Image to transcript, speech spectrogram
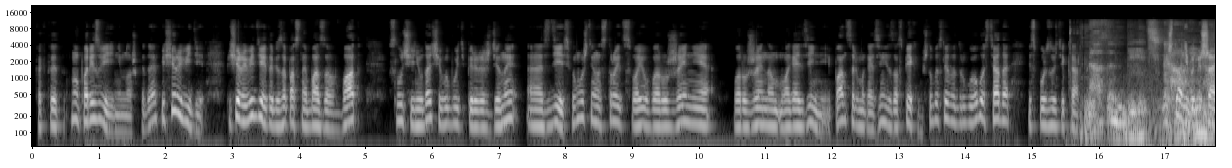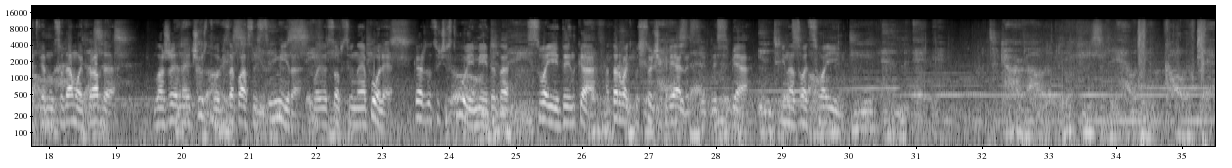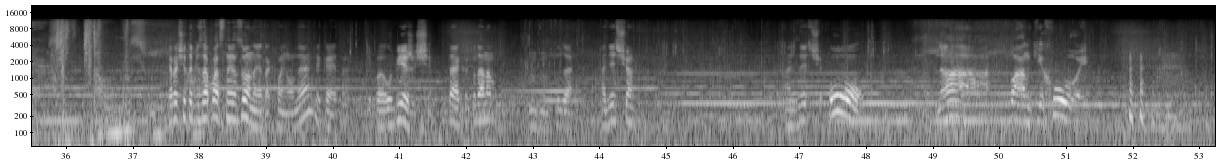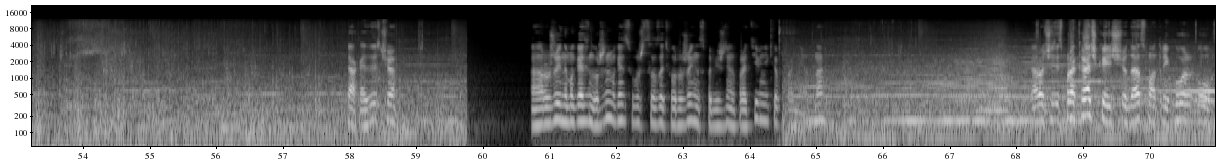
как-то, ну, порезвее немножко, да? Пещеры Види. Пещеры Види это безопасная база в БАД. В случае неудачи вы будете перерождены э, здесь. Вы можете настроить свое вооружение в оружейном магазине и панцирь в магазине с доспехами. Чтобы исследовать другую область ада, используйте карту. Ничто не помешает вернуться домой, правда? Блаженное чувство безопасности мира, свое собственное поле. Каждое существо имеет это своей ДНК. Оторвать кусочек реальности для себя и назвать своим. Короче, это безопасная зона, я так понял, да? Какая-то. Типа убежище. Так, а куда нам? Угу, туда. А здесь что? А здесь что? О! Да! Банки хуй! Так, а здесь что? Оружейный магазин. Оружейный магазин может создать вооружение с побежденных противников. Понятно. Короче, здесь прокачка еще, да, смотри, кож... О.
